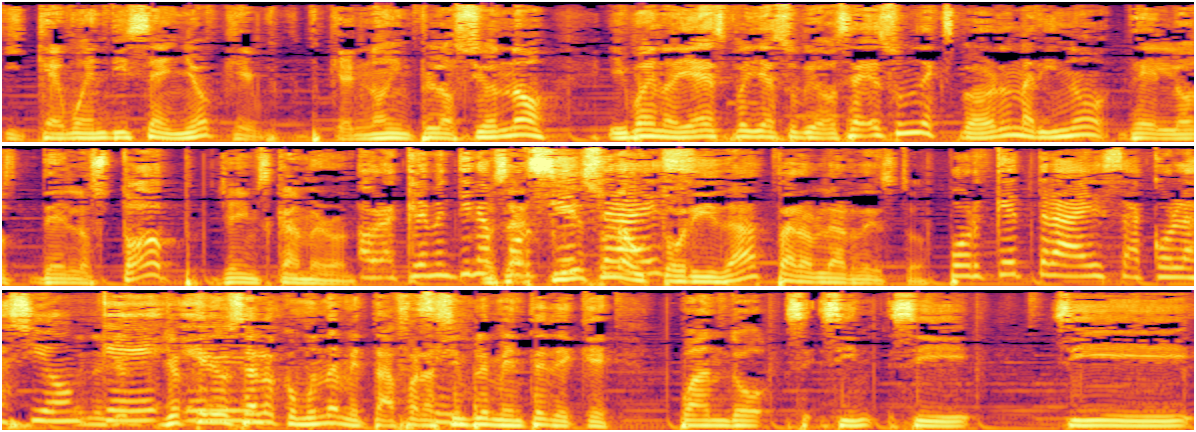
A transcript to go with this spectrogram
Y qué buen diseño que, que no implosionó. Y bueno, ya después ya subió. O sea, es un explorador marino de los, de los top, James Cameron. Ahora, Clementina, o sea, ¿por sí qué es una traes, autoridad para hablar de esto. ¿por qué traes a colación Bueno, que yo, yo quería usarlo como una metáfora Sí. simplemente de que cuando si, si, si, si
